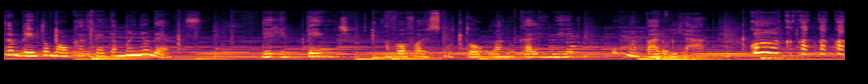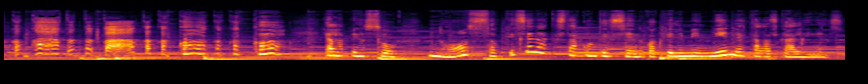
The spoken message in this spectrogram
também tomar o café da manhã delas. De repente, a vovó escutou lá no galinheiro uma barulhada. Ela pensou: nossa, o que será que está acontecendo com aquele menino e aquelas galinhas?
